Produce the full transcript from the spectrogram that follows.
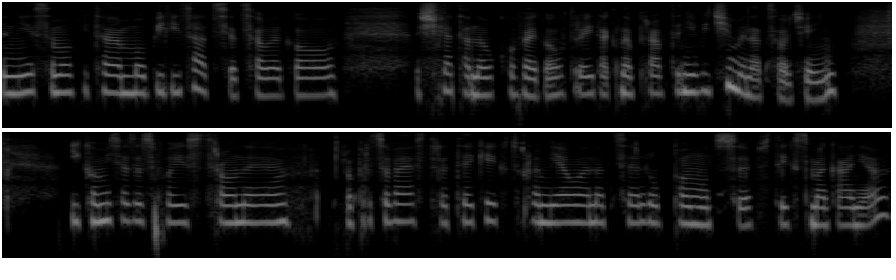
niesamowita mobilizacja całego świata naukowego, której tak naprawdę nie widzimy na co dzień. I komisja ze swojej strony opracowała strategię, która miała na celu pomóc w tych zmaganiach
